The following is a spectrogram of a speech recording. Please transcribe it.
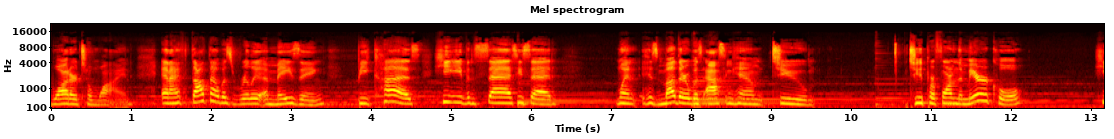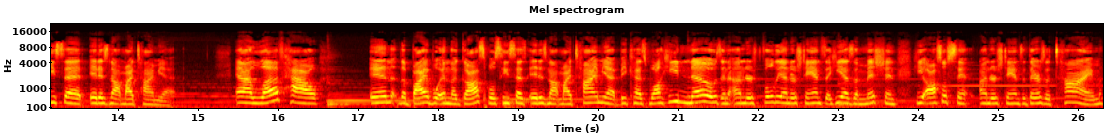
water to wine. And I thought that was really amazing because he even says, he said, when his mother was asking him to to perform the miracle, he said, "It is not my time yet." And I love how in the Bible, in the Gospels, he says, It is not my time yet, because while he knows and under, fully understands that he has a mission, he also understands that there's a time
